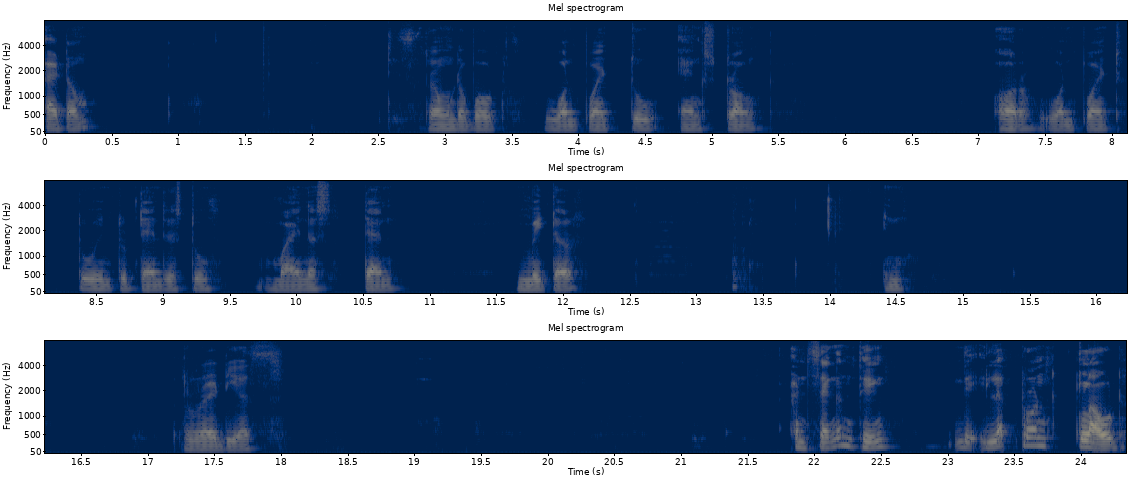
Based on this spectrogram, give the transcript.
atom it is round about 1.2 angstrom or 1.2 into 10 raised to minus 10 meter radius. And second thing the electron cloud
